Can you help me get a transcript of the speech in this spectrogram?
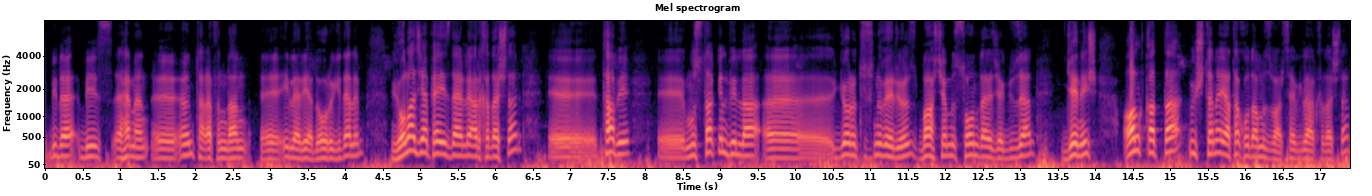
Bir de biz hemen e, ön tarafından e, ileriye doğru gidelim. Yola cepheyiz değerli arkadaşlar. E, tabii e, mustakil villa e, görüntüsünü veriyoruz. Bahçemiz son derece güzel, geniş. Alt katta 3 tane yatak odamız var sevgili arkadaşlar.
